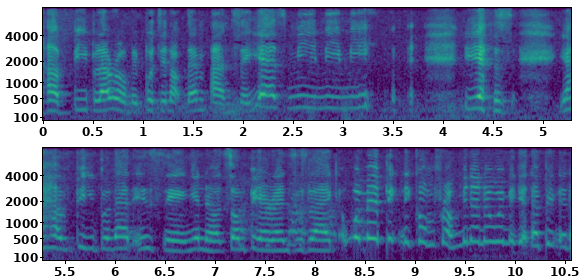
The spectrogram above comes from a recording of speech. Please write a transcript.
have people around me putting up them hands say, Yes, me, me, me. yes. You have people that is saying, you know, some parents is like, Where my picnic come from? Me don't know where me get that picnic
